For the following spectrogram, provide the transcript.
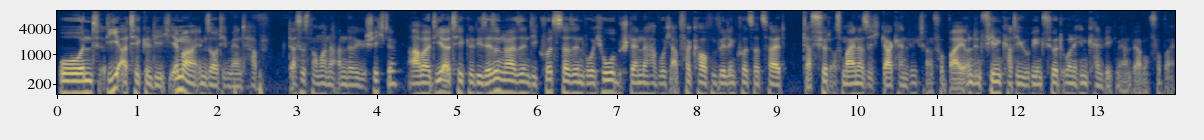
Und die Artikel, die ich immer im Sortiment habe, das ist nochmal eine andere Geschichte. Aber die Artikel, die saisonal sind, die kurz da sind, wo ich hohe Bestände habe, wo ich abverkaufen will in kurzer Zeit, da führt aus meiner Sicht gar kein Weg dran vorbei. Und in vielen Kategorien führt ohnehin kein Weg mehr an Werbung vorbei.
